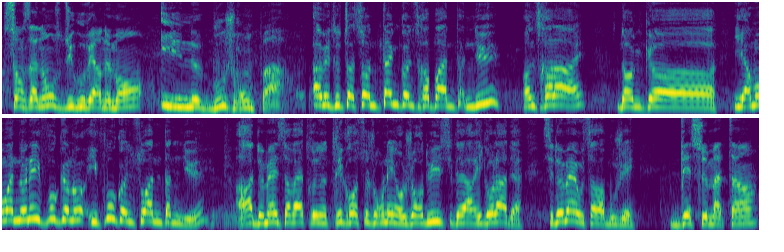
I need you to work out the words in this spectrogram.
Sans annonce du gouvernement, ils ne bougeront pas. Ah mais de toute façon, tant qu'on ne sera pas entendu, on sera là. Hein. Donc, euh, il y a un moment donné, il faut qu'on soit entendu. Ah, demain, ça va être une très grosse journée. Aujourd'hui, c'est de la rigolade. C'est demain où ça va bouger. Dès ce matin,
